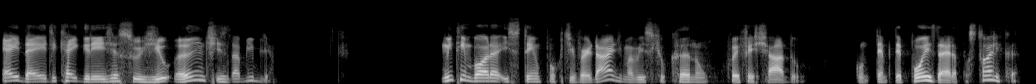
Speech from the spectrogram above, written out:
é a ideia de que a igreja surgiu antes da Bíblia. Muito embora isso tenha um pouco de verdade, uma vez que o cânon foi fechado um tempo depois da era apostólica,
